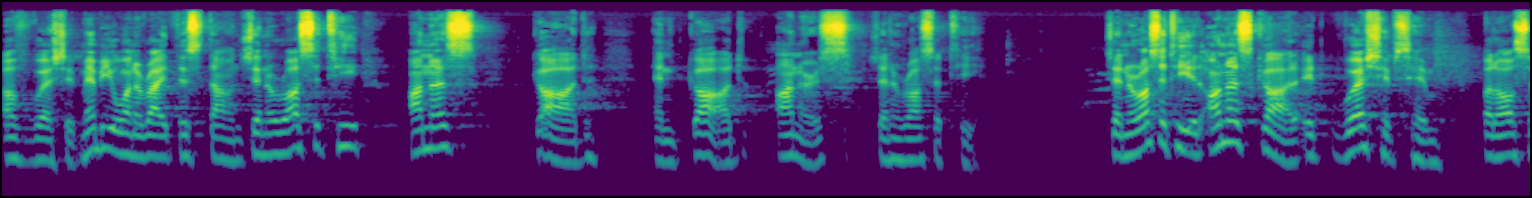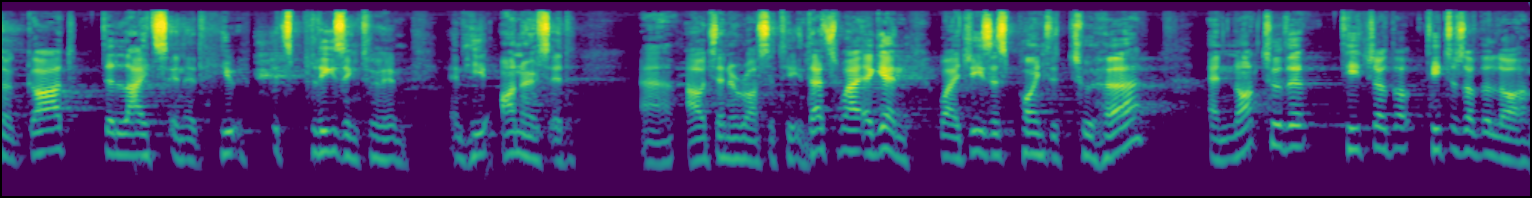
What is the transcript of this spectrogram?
of worship. Maybe you want to write this down. Generosity honors God, and God honors generosity. Generosity, it honors God, it worships Him, but also God delights in it. He, it's pleasing to Him, and He honors it, uh, our generosity. That's why, again, why Jesus pointed to her and not to the, teacher, the teachers of the law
